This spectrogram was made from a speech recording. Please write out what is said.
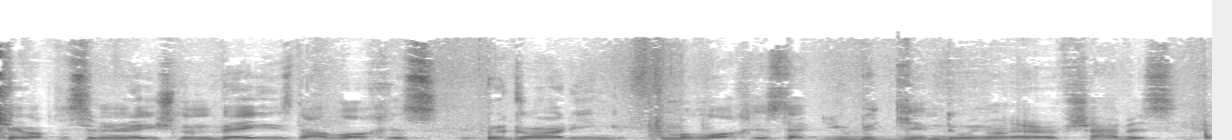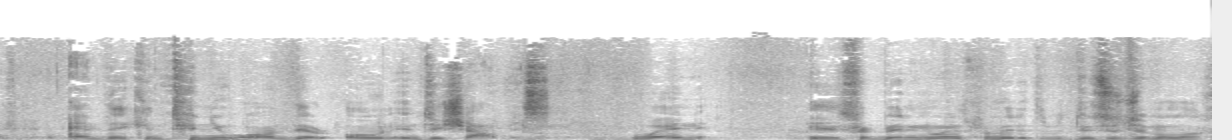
came up to simulation and based halachas regarding malachas that you begin doing on Erev Shabbos and they continue on their own into Shabbos. When it is forbidden, when it's permitted to do such a malach.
